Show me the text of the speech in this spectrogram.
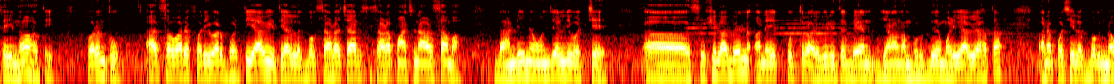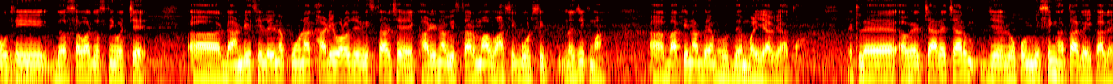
થઈ ન હતી. પરંતુ આજ સવારે ફરીવાર ભરતી આવી ત્યારે લગભગ સાડા ચાર, સાડા પાંચના અરસામાં દાંડી અને ઓંજલની વચ્ચે સુશીલાબેન અને એક પુત્ર એવી રીતે બેન જણાના મૃતદેહ મળી આવ્યા હતા અને પછી લગભગ નવથી દસ, સવા દસની વચ્ચે દાંડીથી લઈને પૂર્ણા ખાડીવાળો જે વિસ્તાર છે, એ ખાડીના વિસ્તારમાં વાંસી બોરસી નજીકમાં બાકીના બે મૃતદેહ મળી આવ્યા હતા. એટલે હવે ચારે ચાર જે લોકો મિસિંગ હતા ગઈકાલે,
